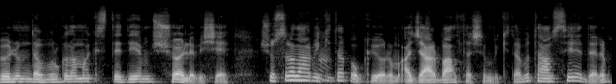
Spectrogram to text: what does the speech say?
bölümde vurgulamak istediğim şöyle bir şey. Şu sıralar bir kitap okuyorum. Acar Baltaş'ın bir kitabı tavsiye ederim.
